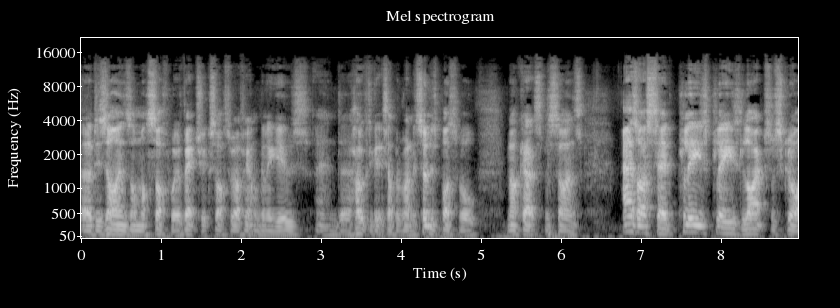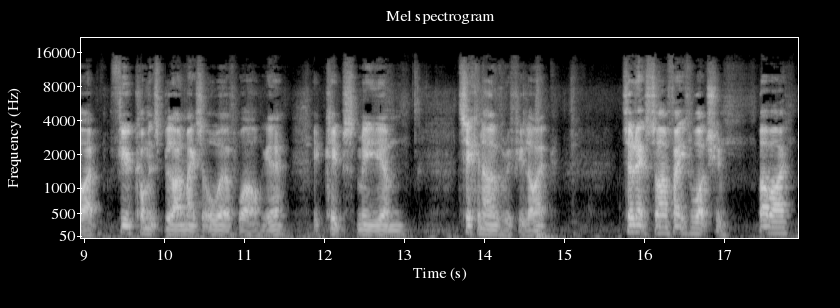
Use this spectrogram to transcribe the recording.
uh, designs on my software, Vectric software I think I'm going to use, and uh, hope to get this up and running as soon as possible, knock out some signs. As I said, please, please like, subscribe. A few comments below makes it all worthwhile, yeah? It keeps me um, ticking over, if you like. Till next time, thank you for watching. Bye-bye.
